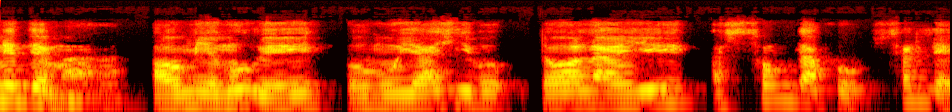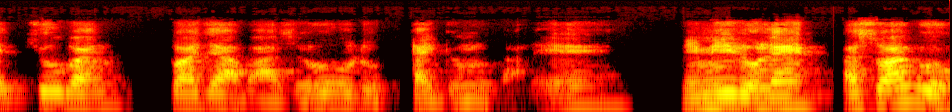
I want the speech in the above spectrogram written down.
နှစ်သက်မှာအောင်မြင်မှုတွေပုံမူရရှိဖို့တော်လှန်ရေးအဆုံးသတ်ဖို့ဆက်လက်ကြိုးပမ်းသွားကြပါစို့လို့တိုက်တွန်းလိုပါတယ် မိမိတို့လည်းအစွမ်းကို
